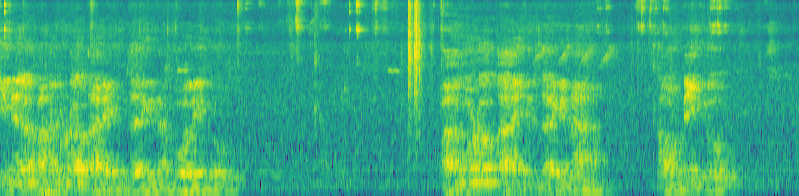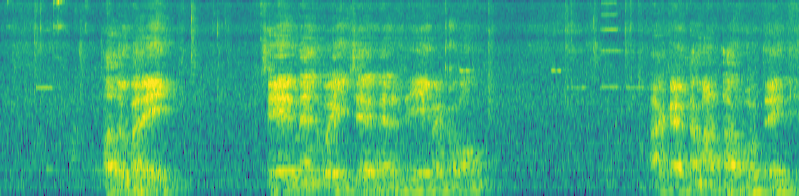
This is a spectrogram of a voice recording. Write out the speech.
ఈ నెల పదకొండవ తారీఖు జరిగిన పోలింగు పదమూడవ తారీఖు జరిగిన కౌంటింగు తదుపరి చైర్మన్ వైస్ చైర్మన్ నియామకము ఆ ఘట్టం అంతా పూర్తయింది.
